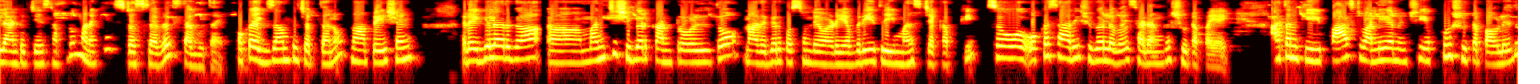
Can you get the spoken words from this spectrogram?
ఇలాంటివి చేసినప్పుడు మనకి స్ట్రెస్ లెవెల్స్ తగ్గుతాయి. ఒక ఎగ్జాంపుల్ చెప్తాను. నా పేషెంట్ రెగ్యులర్గా మంచి షుగర్ కంట్రోల్తో నా దగ్గరకు వస్తుండేవాడు ఎవ్రీ త్రీ మంత్స్ చెకప్కి. సో ఒకసారి షుగర్ లెవెల్ సడన్గా షూటప్ అయ్యాయి. అతనికి పాస్ట్ వన్ ఇయర్ నుంచి ఎప్పుడు షూటప్ అవ్వలేదు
